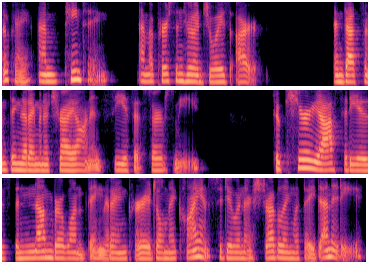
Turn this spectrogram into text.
okay, I'm painting. I'm a person who enjoys art. And that's something that I'm going to try on and see if it serves me. So, curiosity is the number one thing that I encourage all my clients to do when they're struggling with identity.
